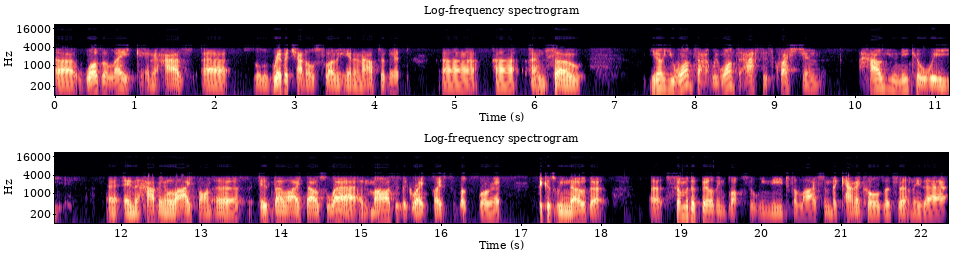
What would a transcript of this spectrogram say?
uh, was a lake, and it has uh, sort of river channels flowing in and out of it. Uh, uh, and so, you know, you want to we want to ask this question: How unique are we in having life on Earth? Is there life elsewhere? And Mars is a great place to look for it because we know that uh, some of the building blocks that we need for life, some of the chemicals are certainly there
